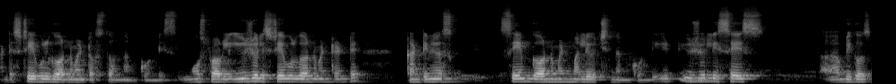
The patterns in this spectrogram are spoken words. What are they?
అంటే స్టేబుల్ గవర్నమెంట్ వస్తుంది అనుకోండి. Most probably usually stable government అంటే కంటిన్యూస్ సేమ్ గవర్నమెంట్ మళ్ళీ వచ్చింది అనుకోండి it usually says because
